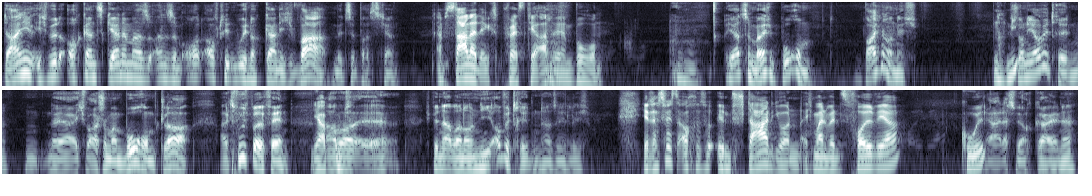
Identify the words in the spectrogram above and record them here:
Daniel, ich würde auch ganz gerne mal so an so einem Ort auftreten, wo ich noch gar nicht war mit Sebastian. Am Starlight Express Theater in Bochum. Ja, zum Beispiel Bochum. War ich noch nicht. Noch nie? Ist noch nie aufgetreten. Ne? Naja, ich war schon mal in Bochum, klar. Als Fußballfan. Ja, gut. Aber äh, ich bin aber noch nie aufgetreten, tatsächlich. Ja, das wäre jetzt auch so im Stadion. Ich meine, wenn es voll wäre, cool. Ja, das wäre auch geil, ne?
